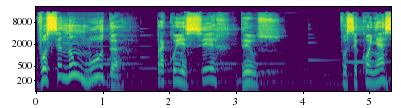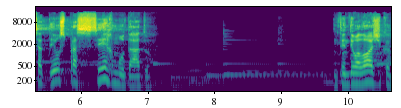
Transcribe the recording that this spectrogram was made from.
Você não muda para conhecer Deus. Você conhece a Deus para ser mudado. Entendeu a lógica?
